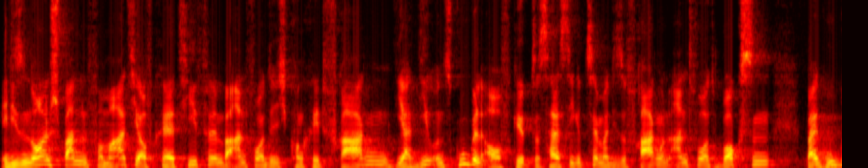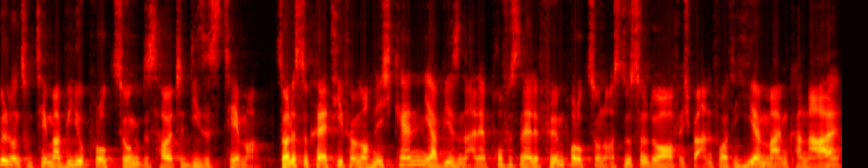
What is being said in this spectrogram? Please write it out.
In diesem neuen spannenden Format hier auf Kreativfilm beantworte ich konkret Fragen, ja, die uns Google aufgibt. Das heißt, hier gibt es ja immer diese Fragen- und Antwortboxen bei Google und zum Thema Videoproduktion gibt es heute dieses Thema. Solltest du Kreativfilm noch nicht kennen? Ja, wir sind eine professionelle Filmproduktion aus Düsseldorf. Ich beantworte hier in meinem Kanal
